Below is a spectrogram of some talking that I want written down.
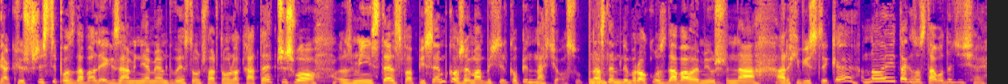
jak już wszyscy pozdawali egzamin, ja miałem 24 lokatę, przyszło z ministerstwa pisemko, że ma być tylko 15 osób. W mhm. następnym roku zdawałem już na archiwistykę, no i tak zostało do dzisiaj.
